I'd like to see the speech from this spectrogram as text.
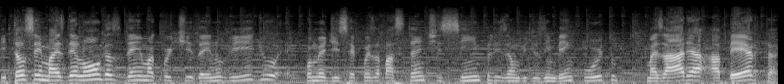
Então, sem mais delongas, deem uma curtida aí no vídeo. Como eu disse, é coisa bastante simples, é um videozinho bem curto, mas a área aberta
